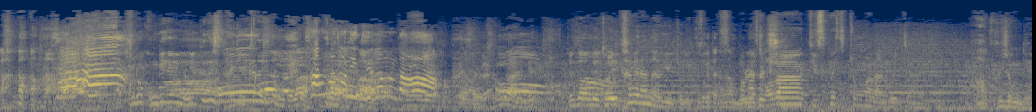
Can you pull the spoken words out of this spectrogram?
아, 주로 공개되는 연인 끊으시 달기 끊으시다 보구나 상사전이 대단하다. 아, 장난 아닌데? 죄송한데 저희 카메라 하나 여기 저기 구석에다가 하나 몰래 설치 저랑 디스패스 쪽만 알고 있지 않을까. 아 그 정도로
